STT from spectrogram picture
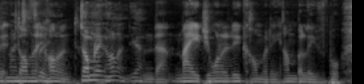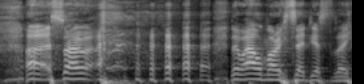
Is it 93. Dominic Holland. Dominic Holland, yeah. And that made you want to do comedy. Unbelievable. Uh, so, though Al Murray said yesterday,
